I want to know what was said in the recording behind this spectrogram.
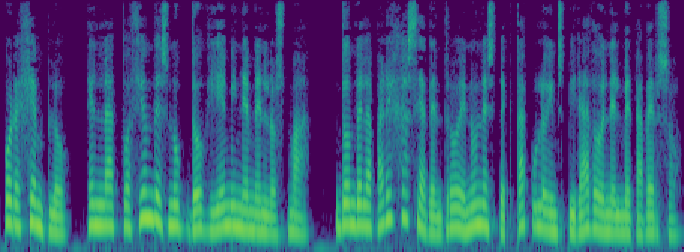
por ejemplo, en la actuación de Snoop Dogg y Eminem en Los Ma, donde la pareja se adentró en un espectáculo inspirado en el metaverso.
